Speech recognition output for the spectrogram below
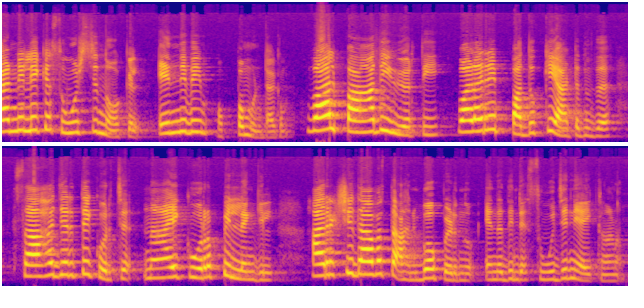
കണ്ണിലേക്ക് സൂക്ഷിച്ചു നോക്കൽ എന്നിവയും ഒപ്പമുണ്ടാകും. വാൽ പാതി ഉയർത്തി വളരെ പതുക്കെ ആട്ടുന്നത് സാഹചര്യത്തെക്കുറിച്ച് നായക്ക് ഉറപ്പില്ലെങ്കിൽ അരക്ഷിതാവസ്ഥ അനുഭവപ്പെടുന്നു എന്നതിന്റെ സൂചനയായി കാണാം.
